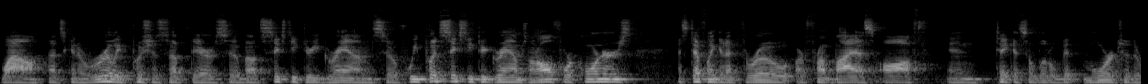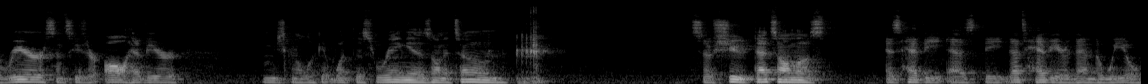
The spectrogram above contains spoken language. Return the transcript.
wow, that's gonna really push us up there. So about 63 grams. So if we put 63 grams on all four corners, that's definitely gonna throw our front bias off and take us a little bit more to the rear since these are all heavier. I'm just gonna look at what this ring is on its own. So shoot, that's almost as heavy as the, that's heavier than the wheel.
